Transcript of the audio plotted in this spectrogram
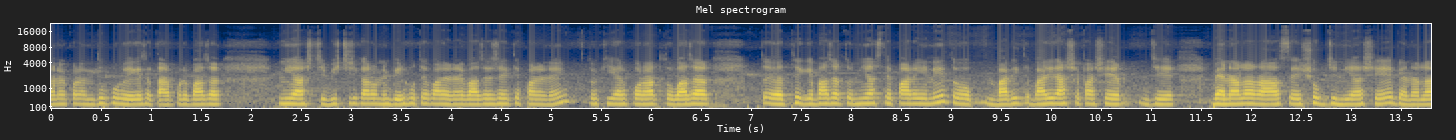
মনে করেন দুপুর হয়ে গেছে, তারপরে বাজার নিয়ে আসছে। বৃষ্টির কারণে বের হতে পারে নাই, বাজারে যাইতে পারে নাই। তো কি আর করার? তো বাজার থেকে বাজার তো নিয়ে আসতে পারেনি তো বাড়িতে, বাড়ির আশেপাশে যে বেনালারা আছে, সবজি নিয়ে আসে বেনালা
